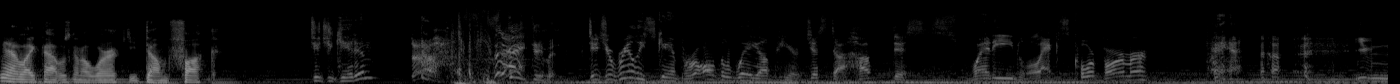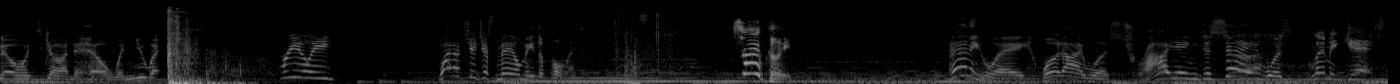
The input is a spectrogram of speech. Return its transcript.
Yeah, like that was gonna work, you dumb fuck. Did you get him? Speed demon! Did you really scamper all the way up here just to huff this sweaty LexCorp armor? Man, you know it's gone to hell when you went. Really? Why don't you just mail me the bullet? Exactly. Anyway, what I was trying to say ah. was. Let me guess.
